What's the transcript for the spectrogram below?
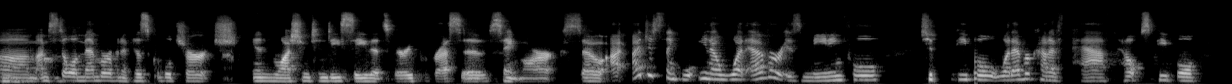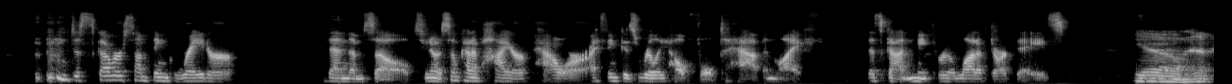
Hmm. Um, I'm still a member of an Episcopal church in Washington, D.C., that's very progressive, St. Mark's. So I, I just think, you know, whatever is meaningful to people, whatever kind of path helps people discover something greater than themselves, you know, some kind of higher power, I think is really helpful to have in life. That's gotten me through a lot of dark days. Yeah, and,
